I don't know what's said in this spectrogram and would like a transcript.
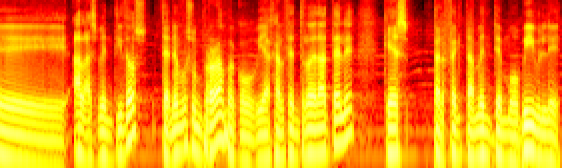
eh, a las 22 tenemos un programa como Viaje al Centro de la Tele, que es perfectamente movible,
